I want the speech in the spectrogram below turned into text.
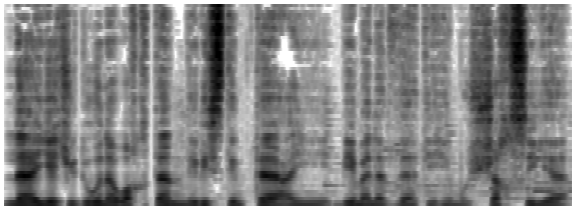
لا يجدون وقتا للاستمتاع بملذاتهم الشخصية.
